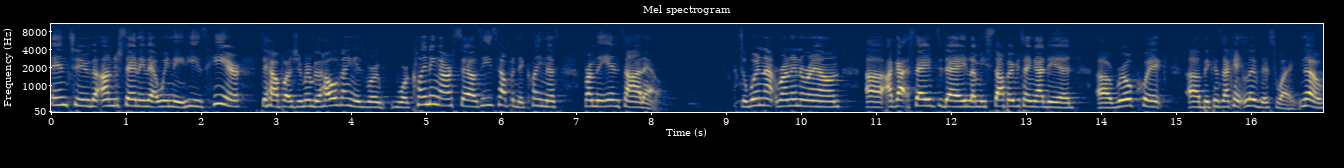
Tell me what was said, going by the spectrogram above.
into the understanding that we need. He's here to help us. Remember, the whole thing is we're, we're cleaning ourselves. He's helping to clean us from the inside out. So we're not running around uh, I got saved today. Let me stop everything I did uh, real quick uh, because I can't live this way. No,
